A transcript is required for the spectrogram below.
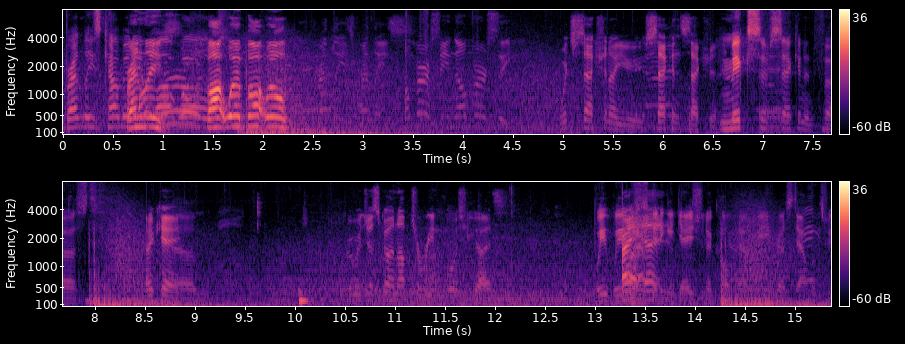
friendly's coming. friendlies. Bartwell. Bartwell, Bartwell. Friendlies, friendlies. No mercy, no mercy. Which section are you? Second section. Mix of second and first. Okay, Um, we were just going up to reinforce you guys. we we Right, were uh, getting engaged in a compound. We egressed out once we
